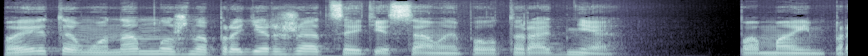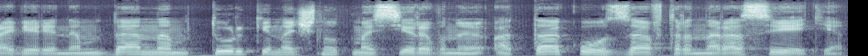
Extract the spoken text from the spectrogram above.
«Поэтому нам нужно продержаться эти самые полтора дня. По моим проверенным данным, турки начнут массированную атаку завтра на рассвете.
